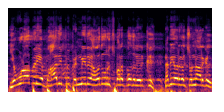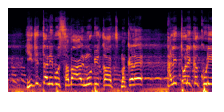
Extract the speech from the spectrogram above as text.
எவ்வளோ பெரிய பாதிப்பு பெண் மீது அவதூறு பரப்புவதில் இருக்கு? நபி அவர்கள் சொன்னார்கள் இஜித்தனிபு சபால் மூபி காத் மக்களே அழித்தொழிக்கக்கூடிய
